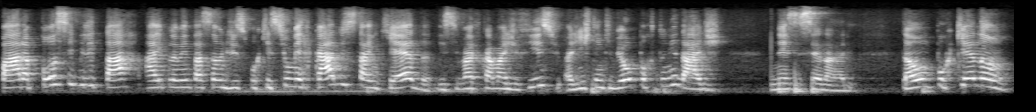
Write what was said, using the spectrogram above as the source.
para possibilitar a implementação disso, porque se o mercado está em queda e se vai ficar mais difícil, a gente tem que ver oportunidade nesse cenário. Então, por que não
